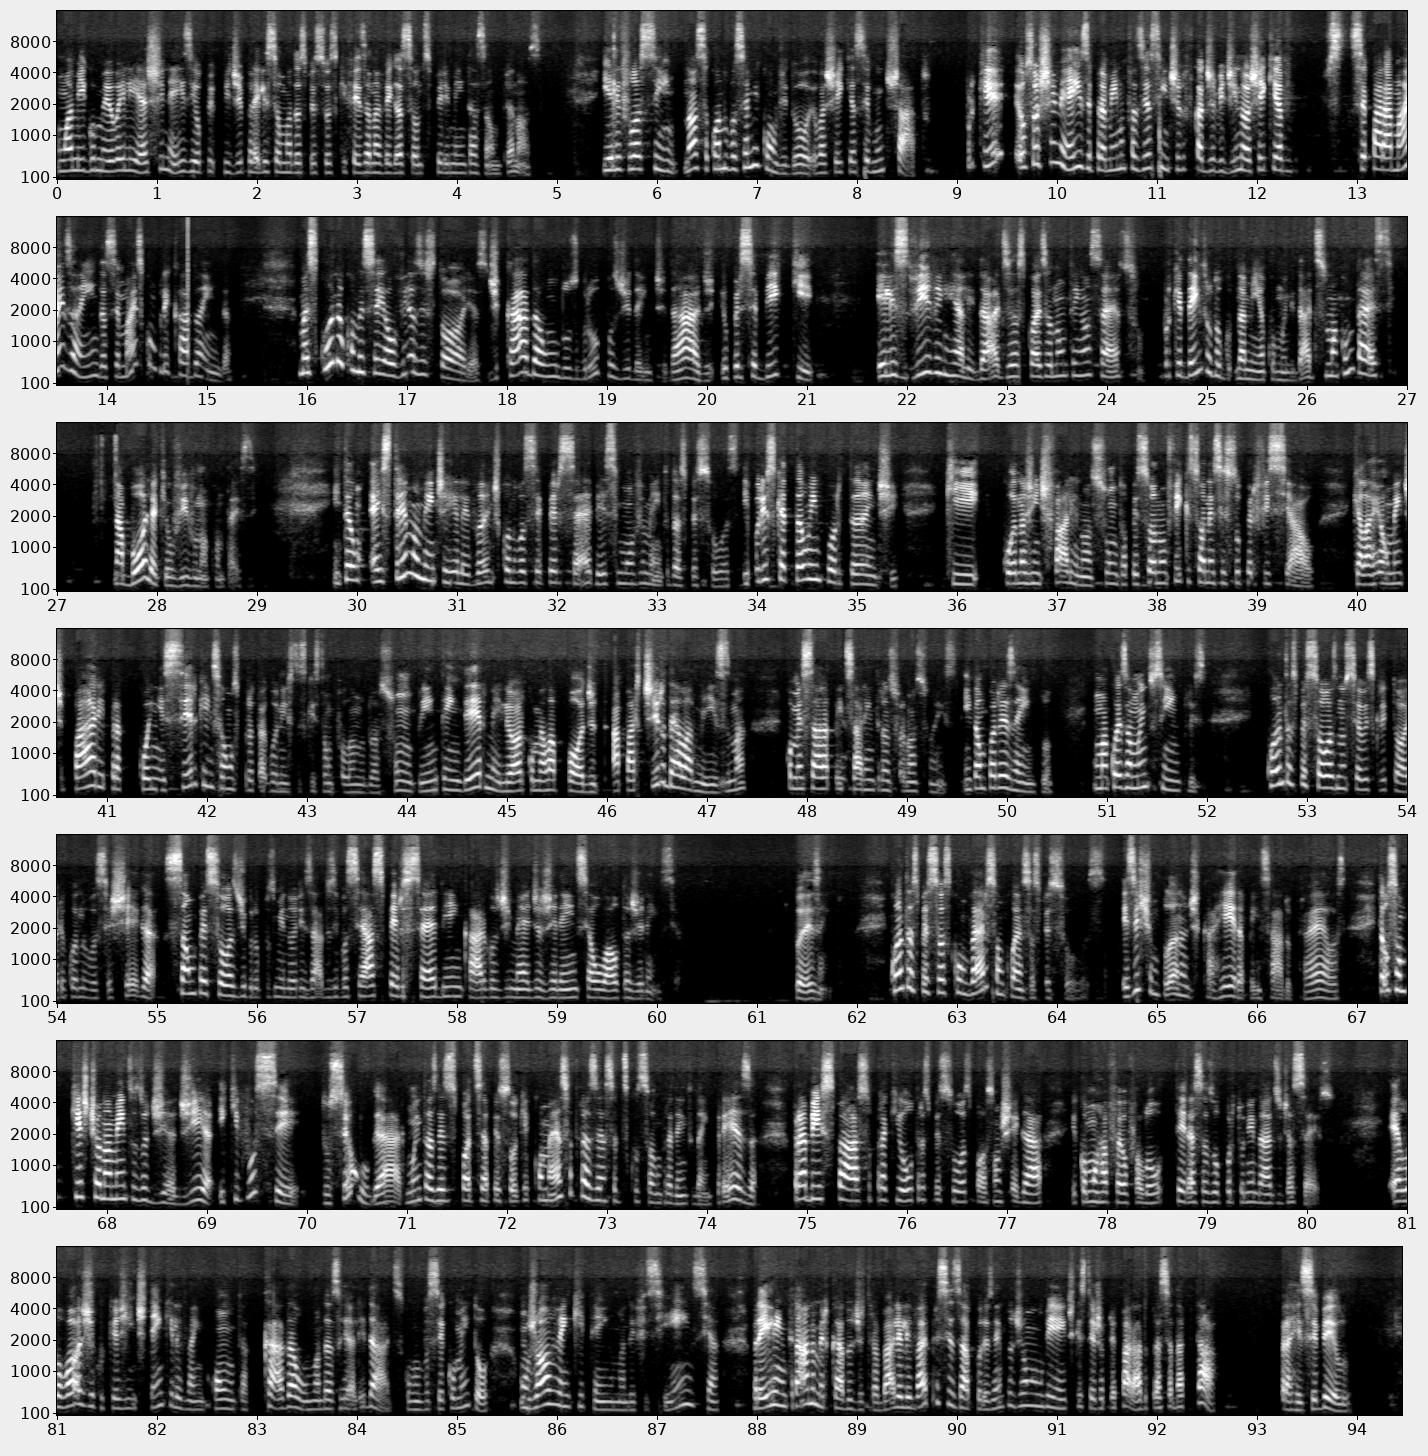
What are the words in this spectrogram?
Um amigo meu, ele é chinês, e eu pedi para ele ser uma das pessoas que fez a navegação de experimentação para nós. E ele falou assim: Nossa, quando você me convidou, eu achei que ia ser muito chato porque eu sou chinês e para mim não fazia sentido ficar dividindo, eu achei que ia separar mais ainda, ser mais complicado ainda. Mas quando eu comecei a ouvir as histórias de cada um dos grupos de identidade, eu percebi que eles vivem realidades às quais eu não tenho acesso, porque dentro do, da minha comunidade isso não acontece. Na bolha que eu vivo não acontece. Então, é extremamente relevante quando você percebe esse movimento das pessoas. E por isso que é tão importante que quando a gente fala no assunto, a pessoa não fique só nesse superficial, que ela realmente pare para conhecer quem são os protagonistas que estão falando do assunto e entender melhor como ela pode, a partir dela mesma, começar a pensar em transformações. Então, por exemplo, uma coisa muito simples. Quantas pessoas no seu escritório, quando você chega, são pessoas de grupos minorizados e você as percebe em cargos de média gerência ou alta gerência? Por exemplo. Quantas pessoas conversam com essas pessoas? Existe um plano de carreira pensado para elas? Então, são questionamentos do dia a dia e que você, do seu lugar, muitas vezes pode ser a pessoa que começa a trazer essa discussão para dentro da empresa para abrir espaço para que outras pessoas possam chegar e, como o Rafael falou, ter essas oportunidades de acesso. É lógico que a gente tem que levar em conta cada uma das realidades, como você comentou. Um jovem que tem uma deficiência, para ele entrar no mercado de trabalho, ele vai precisar, por exemplo, de um ambiente que esteja preparado para se adaptar, para recebê-lo.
